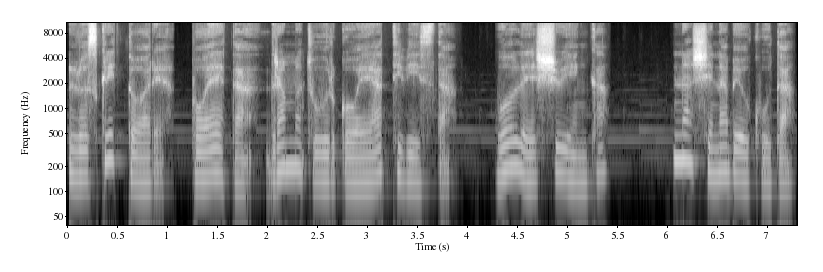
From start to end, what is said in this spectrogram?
lo scrittore, poeta, drammaturgo e attivista Wole Soyinka nasce in Abeokuta,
